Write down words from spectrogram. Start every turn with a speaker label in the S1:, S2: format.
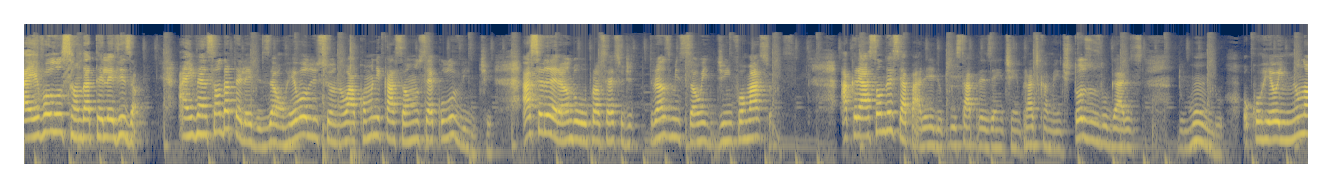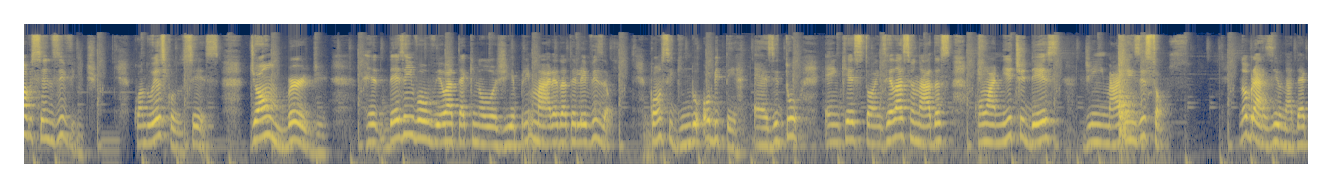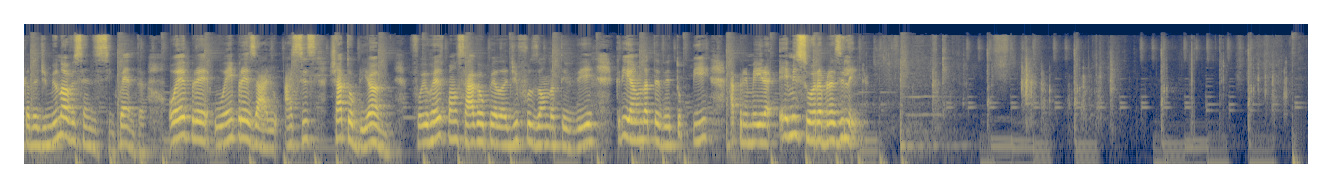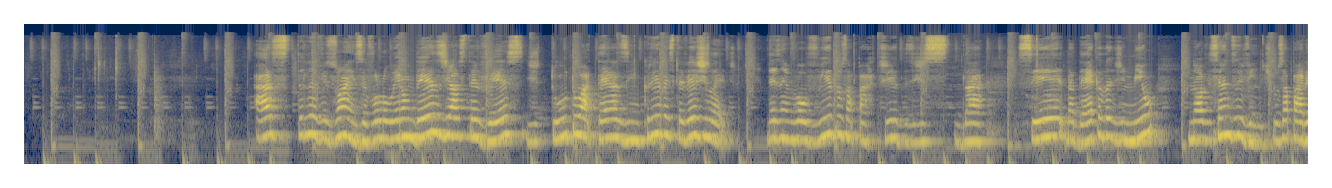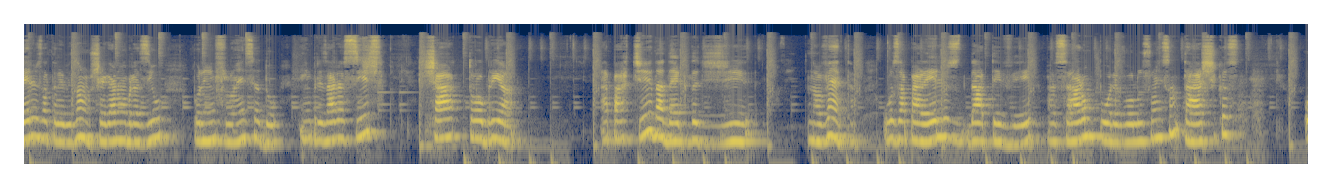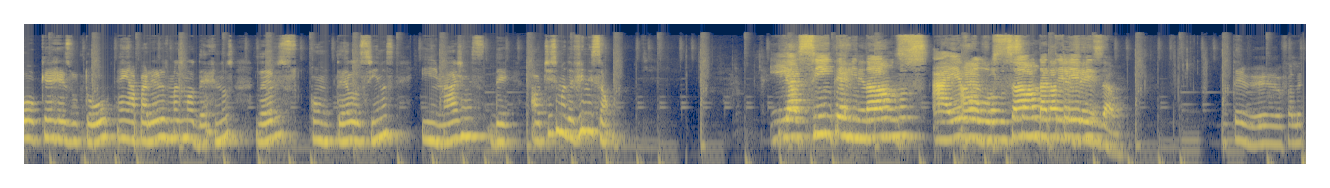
S1: A evolução da televisão. A invenção da televisão revolucionou a comunicação no século XX, acelerando o processo de transmissão de informações. A criação desse aparelho, que está presente em praticamente todos os lugares do mundo, ocorreu em 1920, quando o escocês John Bird desenvolveu a tecnologia primária da televisão conseguindo obter êxito em questões relacionadas com a nitidez de imagens e sons. No Brasil, na década de 1950, o, o empresário Assis Chateaubriand foi o responsável pela difusão da TV, criando a TV Tupi, a primeira emissora brasileira.
S2: As televisões evoluíram desde as TVs de tudo até as incríveis TVs de LED, desenvolvidos a partir de, da, C, da década de 1920. Os aparelhos da televisão chegaram ao Brasil por influência do empresário Assis Chateaubriand. A partir da década de 90, os aparelhos da TV passaram por evoluções fantásticas, o que resultou em aparelhos mais modernos, leves, com telas finas e imagens de altíssima definição.
S1: E assim terminamos a evolução, a evolução da, da, televisão.
S2: TV, eu falei.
